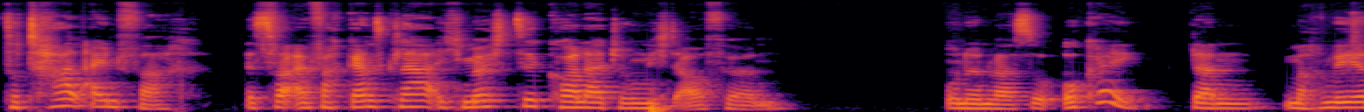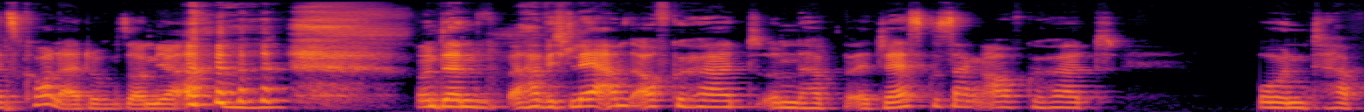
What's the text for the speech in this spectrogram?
total einfach. Es war einfach ganz klar, ich möchte Chorleitung nicht aufhören. Und dann war es so, okay, dann machen wir jetzt Chorleitung, Sonja. Mhm. Und dann habe ich Lehramt aufgehört und habe Jazzgesang aufgehört und habe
